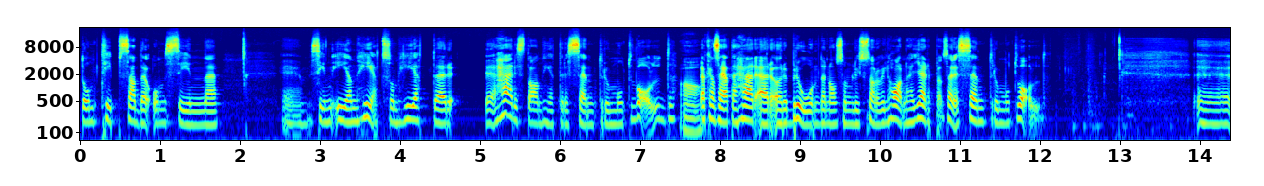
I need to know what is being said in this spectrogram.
de tipsade om sin, eh, sin enhet som heter eh, här i stan heter det Centrum mot våld. Ja. Jag kan säga att det här är Örebro om det är någon som lyssnar och vill ha den här hjälpen så är det Centrum mot våld. Eh,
